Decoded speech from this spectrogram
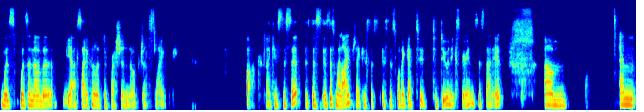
was was another yeah cycle of depression of just like fuck like is this it? Is this is this my life? Like is this is this what i get to to do and experience? Is that it? Um and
